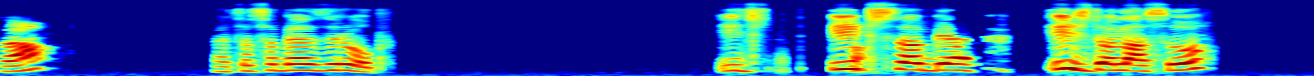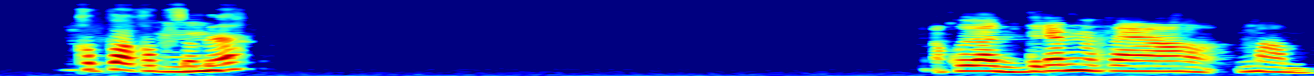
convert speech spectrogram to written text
Co? No to sobie zrób. Idź, idź sobie, idź do lasu. Kopakop Mhm. sobie. Akurat drewno to ja mam.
